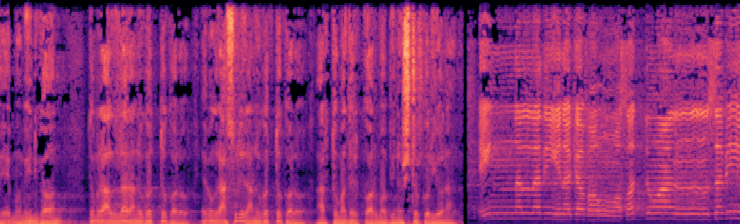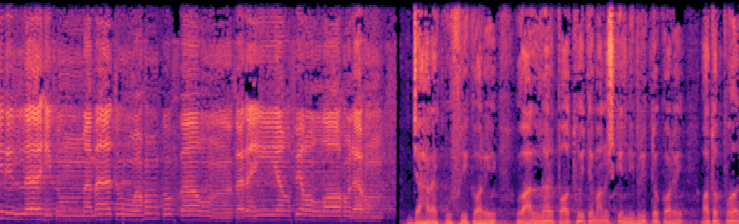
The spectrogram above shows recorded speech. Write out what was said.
হে মুমিনগণ তোমরা আল্লাহর আনুগত্য করো এবং রাসুলের আনুগত্য করো আর তোমাদের কর্ম বিনষ্ট করিও না। إن الذين كفروا وصدوا عن سبيل الله ثم ماتوا وهم كفار فلن يغفر الله لهم যাহারা কুফরি করে ও আল্লাহর পথ হইতে মানুষকে নিবৃত্ত করে অতঃপর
